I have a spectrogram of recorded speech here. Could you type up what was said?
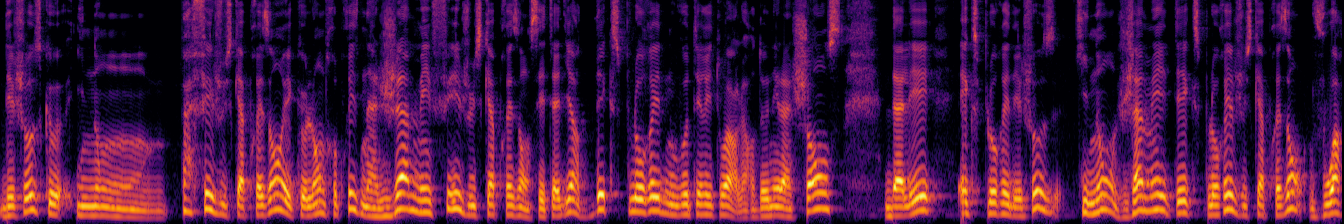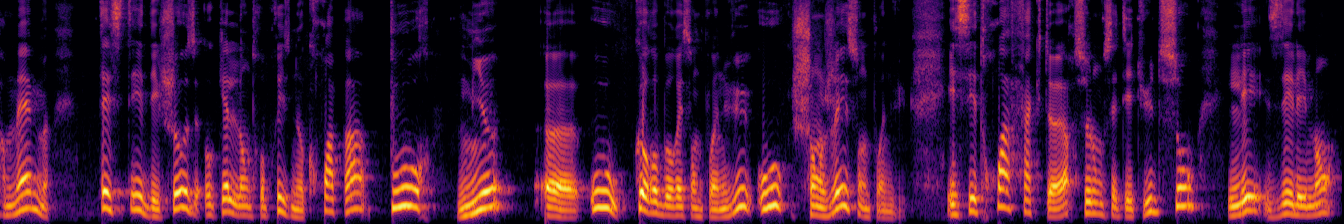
des choses qu'ils n'ont pas fait jusqu'à présent et que l'entreprise n'a jamais fait jusqu'à présent, c'est-à-dire d'explorer de nouveaux territoires, leur donner la chance d'aller explorer des choses qui n'ont jamais été explorées jusqu'à présent, voire même tester des choses auxquelles l'entreprise ne croit pas pour mieux euh, ou corroborer son point de vue ou changer son point de vue. Et ces trois facteurs, selon cette étude, sont les éléments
